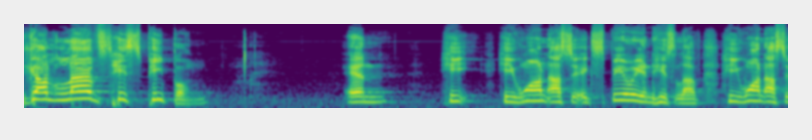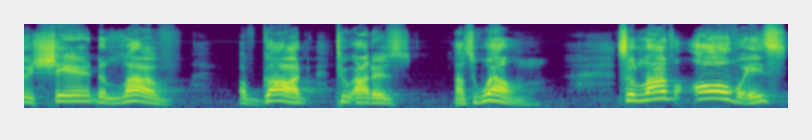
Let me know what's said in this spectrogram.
God loves his people. And he, he wants us to experience his love. He wants us to share the love of God to others as well. So love always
